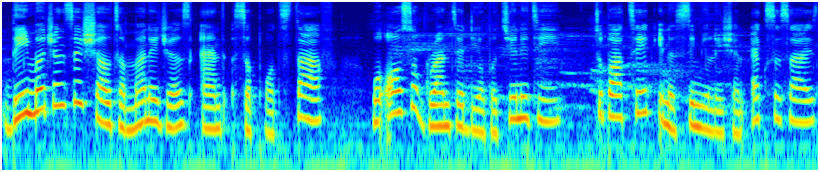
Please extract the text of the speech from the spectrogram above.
The emergency shelter managers and support staff were also granted the opportunity to partake in a simulation exercise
